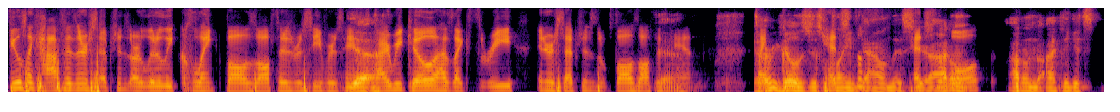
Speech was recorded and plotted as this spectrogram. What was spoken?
feels like half his interceptions are literally clanked balls off his receiver's hands. Yeah. Tyreek Hill has like three interceptions, that balls off his Yeah. hand. Like, Kill is just playing the- down this year. I don't. ball. I don't know. I think it's.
